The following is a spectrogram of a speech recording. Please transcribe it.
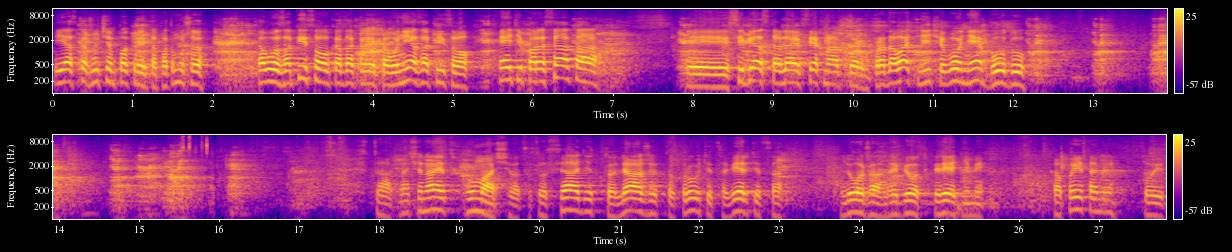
И я скажу, чем покрыто. Потому что кого записывал, когда крыл, кого не записывал. Эти поросята э, себе оставляю всех на откорм. Продавать ничего не буду. Так, начинает умащиваться. То сядет, то ляжет, то крутится, вертится. Лежа гребет передними копытами. То есть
